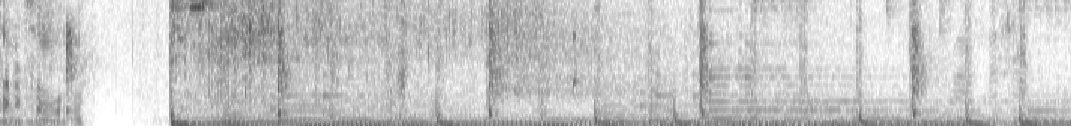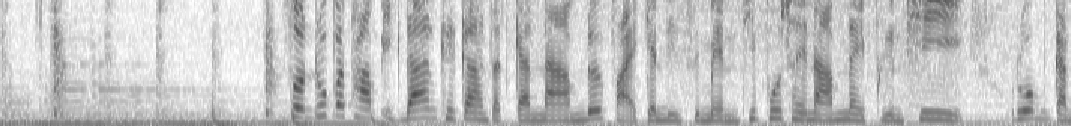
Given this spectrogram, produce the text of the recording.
สนับสนุน ส่วนรูปธรรมอีกด้านคือการจัดการน้ำด้วยฝายแกนดินซีเมนต์ที่ผู้ใช้น้ำในพื้นที่ ร่วมกัน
